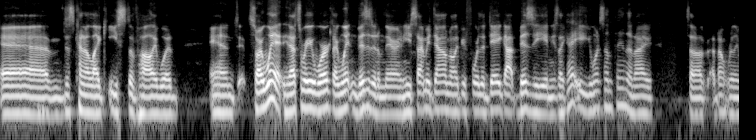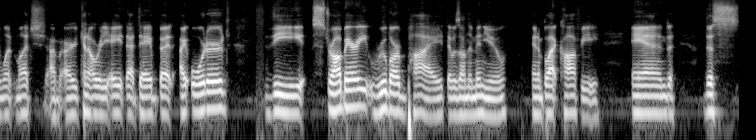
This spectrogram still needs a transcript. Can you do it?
um, just kind of like east of Hollywood. And so I went. That's where he worked. I went and visited him there, and he sat me down like before the day got busy, and he's like, "Hey, you want something?" And I said, "I don't really want much. I'm, I kind of already ate that day, but I ordered." the strawberry rhubarb pie that was on the menu and a black coffee and this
